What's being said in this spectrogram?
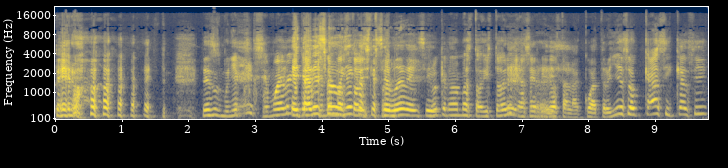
Pero de esos muñecos que se mueven, Y creo también que son nada más Toy muñecos que se mueven, sí. Creo que nada más Toy Story ha servido hasta la 4. Y eso casi, casi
